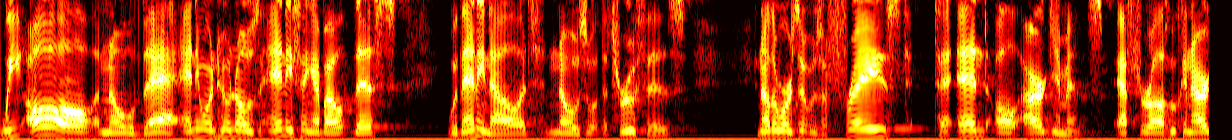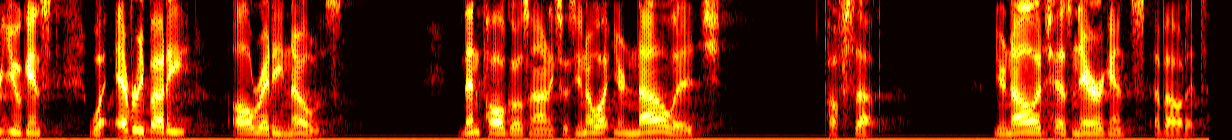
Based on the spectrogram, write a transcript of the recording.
We all know that. Anyone who knows anything about this with any knowledge knows what the truth is. In other words, it was a phrase to end all arguments. After all, who can argue against what everybody already knows? Then Paul goes on, he says, You know what? Your knowledge puffs up. Your knowledge has an arrogance about it.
